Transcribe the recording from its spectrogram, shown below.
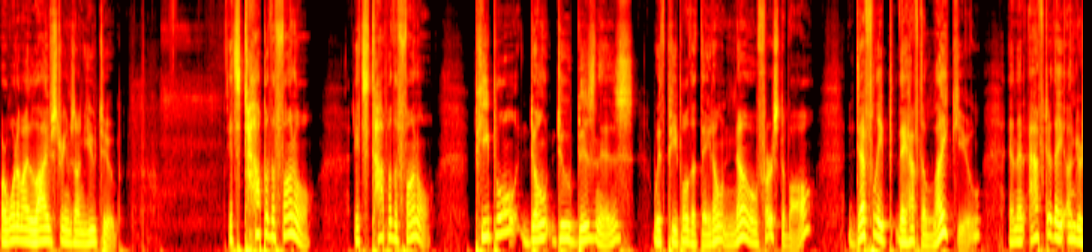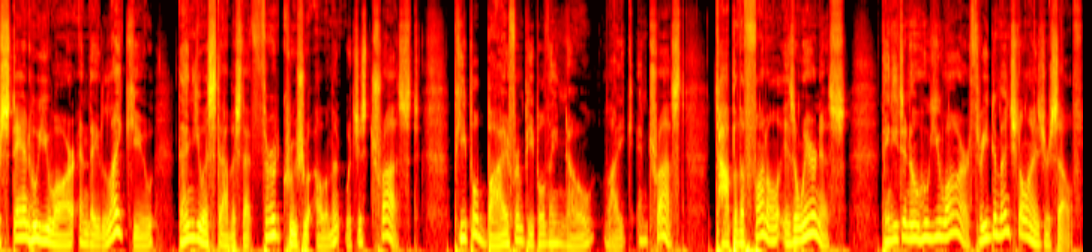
or one of my live streams on YouTube. It's top of the funnel. It's top of the funnel people don't do business with people that they don't know, first of all. Definitely, they have to like you. And then, after they understand who you are and they like you, then you establish that third crucial element, which is trust. People buy from people they know, like, and trust. Top of the funnel is awareness. They need to know who you are, three dimensionalize yourself.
